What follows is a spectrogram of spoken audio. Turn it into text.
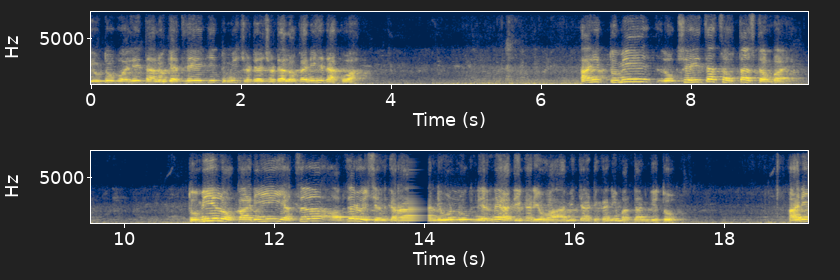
युट्यूबवाले तालुक्यातले की तुम्ही छोट्या छोट्या लोकांनी हे दाखवा. आणि तुम्ही लोकशाहीचा चौथा स्तंभ आहे. तुम्ही लोकांनी याचं ऑब्झर्वेशन करा निवडणूक निर्णय अधिकारी व्हा आम्ही त्या ठिकाणी मतदान घेतो. आणि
